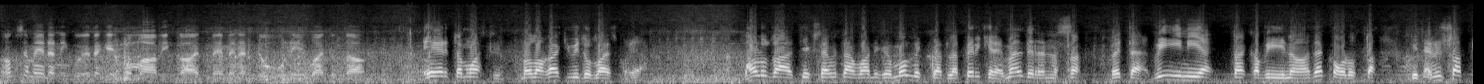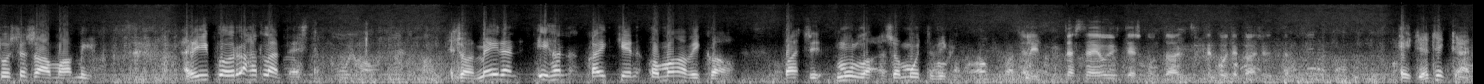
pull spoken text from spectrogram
onko se meidän niinku jotenkin omaa vikaa, että me ei mennä duuniin vai tota... Ehdottomasti. Me ollaan kaikki vitun laiskoja. Halutaan, tiedätkö vetää vaan niinku mollikkaa tällä perkeleen Mältirannassa, vetää viiniä, taikka viinaa, taikka olutta, mitä nyt sattuu sitten saamaan, mi- riippuen rahatlanteesta. Se on meidän ihan kaikkien omaa vikaa. Paitsi mulla se on muiden vika. Eli tästä ei ole yhteiskuntaa sitten kuitenkaan syyttä. Ei tietenkään.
